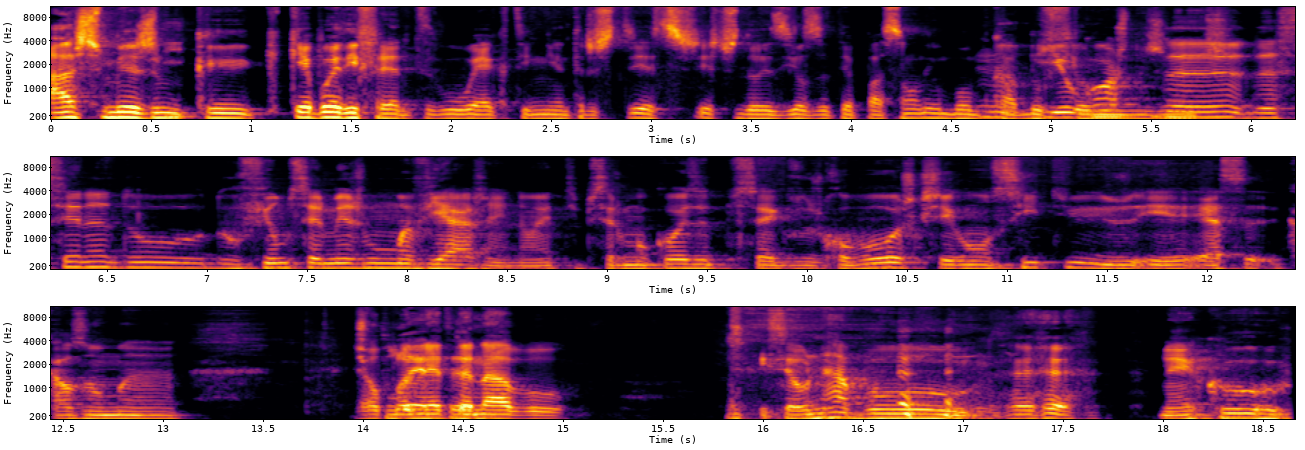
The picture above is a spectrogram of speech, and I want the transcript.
acho mesmo que, que é bem diferente o acting entre estes, estes dois e eles até passam ali um bom bocado não, do eu filme. Eu gosto da, da, cena do, do filme ser mesmo uma viagem, não é? Tipo, ser uma coisa, tu segues os robôs que chegam a um sítio e, e essa causa uma. É o planeta Nabu. Isso é o Nabu. não é cu.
